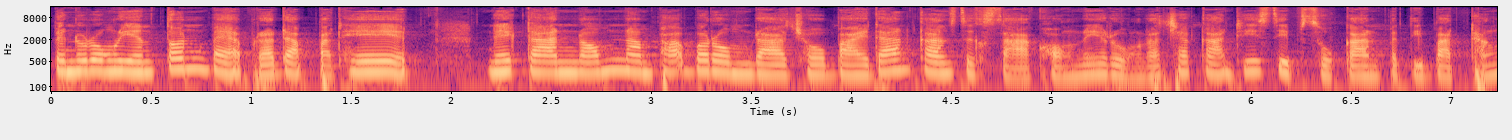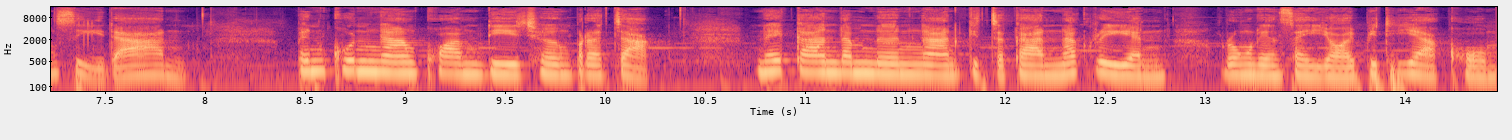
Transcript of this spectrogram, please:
เป็นโรงเรียนต้นแบบระดับประเทศ ในการน้อมนำพระบรมราโชบายด้านการศึกษาของในหลวงรัชกาลที่ 10 สู่การปฏิบัติทั้ง 4 ด้าน เป็นคุณงามความดีเชิงประจักษ์ ในการดำเนินงานกิจการนักเรียน โรงเรียนไซย้อยพิทยาคม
